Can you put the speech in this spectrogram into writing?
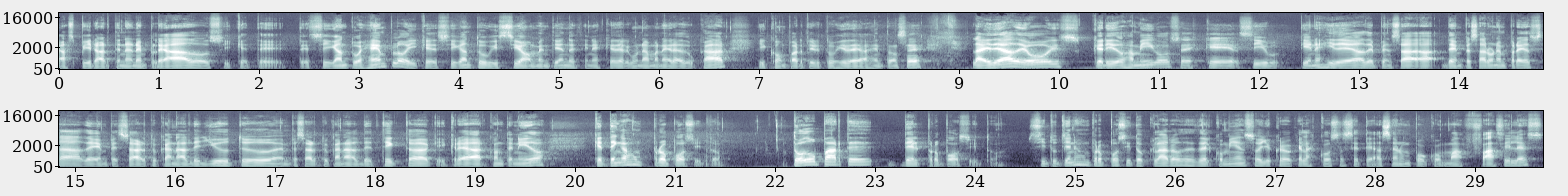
aspirar a tener empleados y que te, te, sigan tu ejemplo y que sigan tu visión, ¿me entiendes? Tienes que de alguna manera educar y compartir tus ideas. Entonces, la idea de hoy, queridos amigos, es que si tienes idea de, pensar, de empezar una empresa, de empezar tu canal de YouTube, de empezar tu canal de TikTok y crear contenido, que tengas un propósito. Todo parte del propósito. Si tú tienes un propósito claro desde el comienzo, yo creo que las cosas se te hacen un poco más fáciles,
